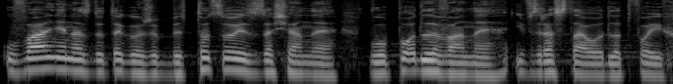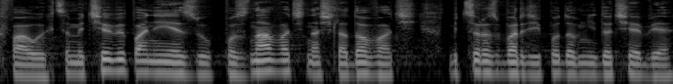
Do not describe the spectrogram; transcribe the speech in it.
uwalnia nas do tego, żeby to, co jest zasiane, było podlewane i wzrastało dla Twojej chwały. Chcemy Ciebie, Panie Jezu, poznawać, naśladować, być coraz bardziej podobni do Ciebie.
